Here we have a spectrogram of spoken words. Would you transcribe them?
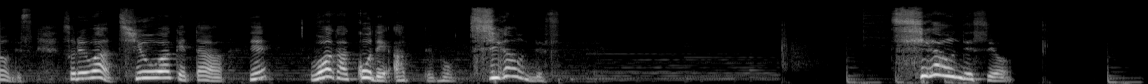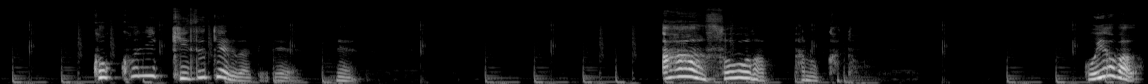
うんです。それは血を分けたね我が子であっても違うんです。違うんですよ。ここに気づけるだけでねああそうだったのかと親は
